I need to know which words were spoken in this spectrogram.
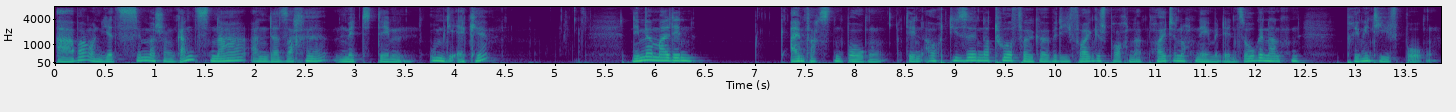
aber, und jetzt sind wir schon ganz nah an der Sache mit dem um die Ecke, nehmen wir mal den einfachsten Bogen, den auch diese Naturvölker, über die ich vorhin gesprochen habe, heute noch nehmen, den sogenannten Primitivbogen.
